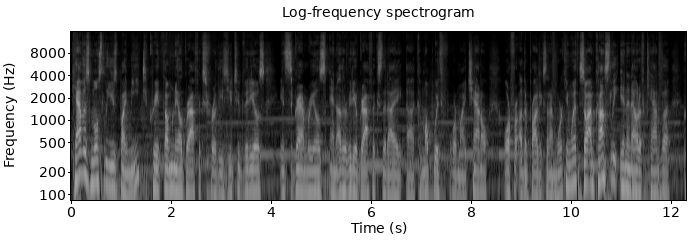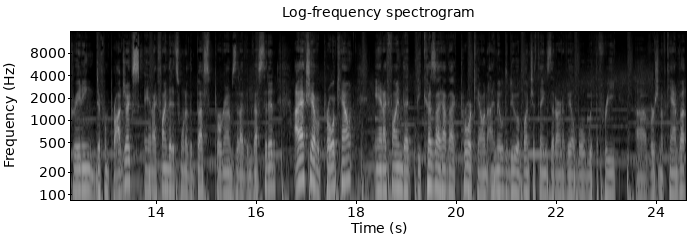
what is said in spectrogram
Canva is mostly used by me to create thumbnail graphics for these YouTube videos, Instagram Reels, and other video graphics that I uh, come up with for my channel or for other projects that I'm working with. So I'm constantly in and out of Canva creating different projects, and I find that it's one of the best programs that I've invested in. I actually have a pro account, and I find that because I have that pro account, I'm able to do a bunch of things that aren't available with the free uh, version of Canva.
